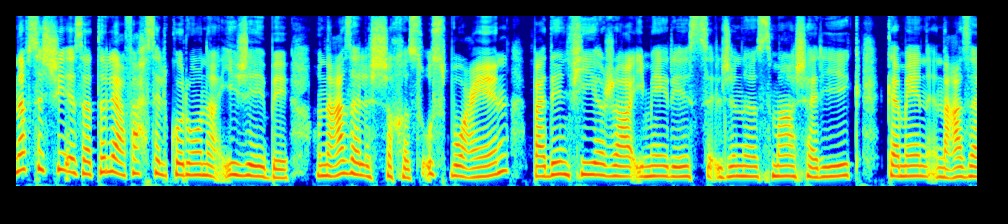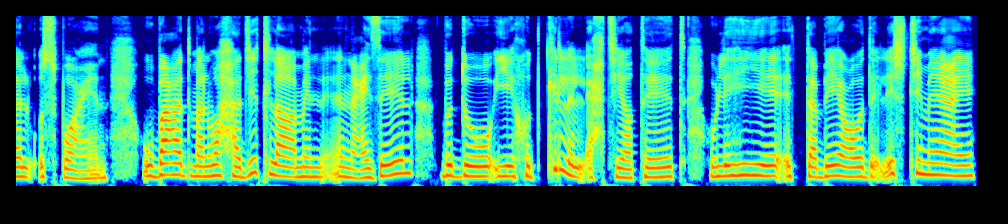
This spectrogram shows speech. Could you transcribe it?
نفس الشي إذا طلع فحص الكورونا إيجابي وانعزل الشخص أسبوعين بعدين في يرجع يمارس الجنس مع شريك كمان انعزل أسبوعين. وبعد ما الواحد يطلع من الانعزال بده ياخد كل الاحتياطات واللي هي التباعد الاجتماعي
